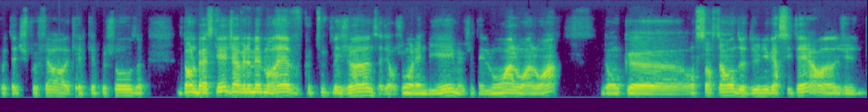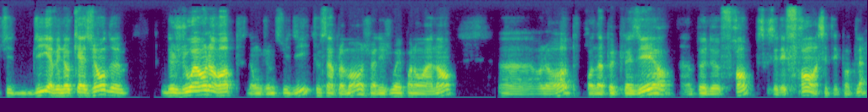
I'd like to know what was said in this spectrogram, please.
peut-être je peux faire quelque chose dans le basket. J'avais le même rêve que toutes les jeunes, c'est-à-dire jouer en NBA, mais j'étais loin, loin, loin. Donc, euh, en sortant de, de l'universitaire, j'ai dit, il y avait une occasion de de jouer en Europe. Donc, je me suis dit, tout simplement, je vais aller jouer pendant un an euh, en Europe, prendre un peu de plaisir, un peu de francs, parce que c'est des francs à cette époque-là.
